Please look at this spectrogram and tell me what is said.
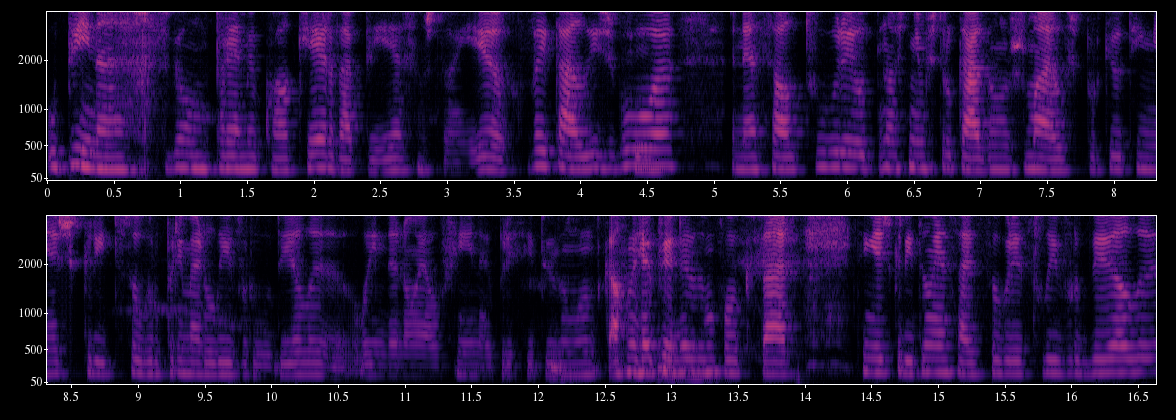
o Pina recebeu um prémio qualquer da APS, não estou em erro. Veio cá a Lisboa, Sim. nessa altura eu, nós tínhamos trocado uns mails porque eu tinha escrito sobre o primeiro livro dele, ainda não é o fim, é o princípio do hum. mundo, calma, é apenas um pouco tarde. Tinha escrito um ensaio sobre esse livro dele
